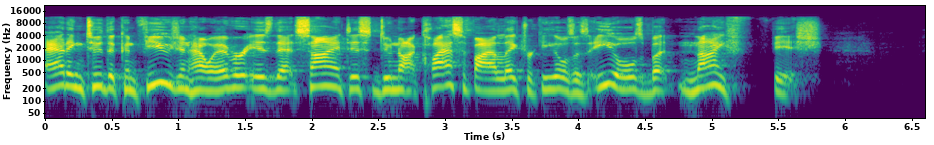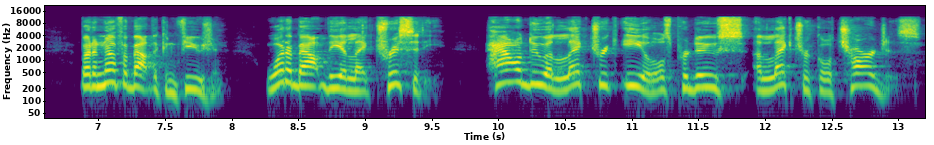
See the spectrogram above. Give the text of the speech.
Adding to the confusion, however, is that scientists do not classify electric eels as eels, but knife fish. But enough about the confusion. What about the electricity? How do electric eels produce electrical charges?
